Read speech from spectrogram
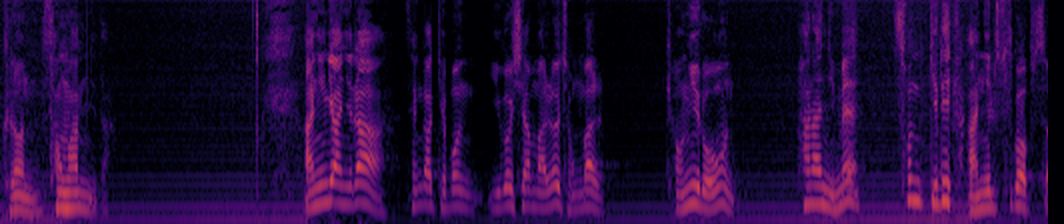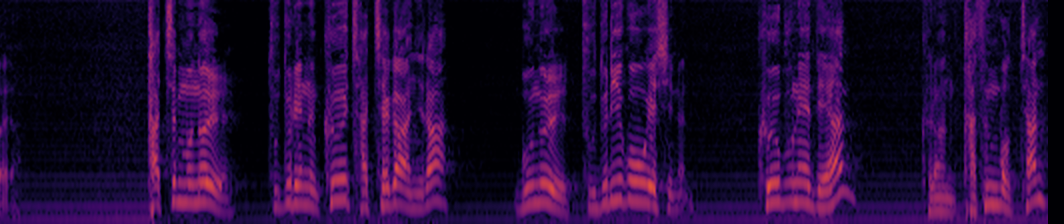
그런 성화입니다. 아닌 게 아니라 생각해 본 이것이야말로 정말 경이로운 하나님의 손길이 아닐 수가 없어요. 닫힌 문을 두드리는 그 자체가 아니라 문을 두드리고 계시는 그분에 대한 그런 가슴 벅찬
